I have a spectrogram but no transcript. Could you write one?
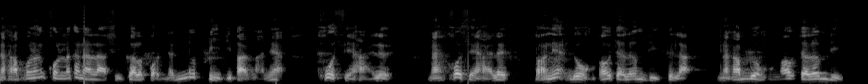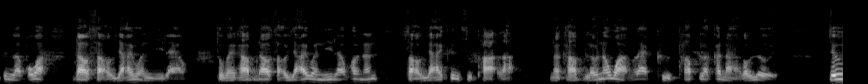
นะครับเพราะฉะนั้นคนลัคนาราศีกรกฎนั้นเมื่อปีที่ผ่านมาเนี่ยโคตรเสียหายเลย นะโคตรเสียหายเลย ตอนนี้ดวงของเขาจะเริ่มดีขึ้นละนะครับดวงของเขาจะเริ่มดีขึ้นแล้วเพราะว่าดาวเสาร์ย้ายวันนี้แล้วถูกไหมครับดาวเสาร์ย้ายวันนี้แล้วเพราะนั้นเสาร์ย้ายขึ้นสุภะละนะครับ แล้วนวางแรกคือทับลัคนาเขาเลย จึง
